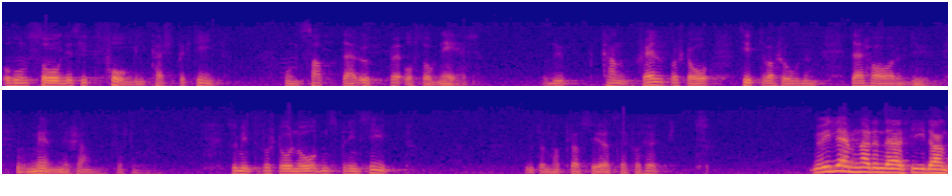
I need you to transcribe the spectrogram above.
och hon såg det i sitt fågelperspektiv. Hon satt där uppe och såg ner. Och du kan själv förstå situationen. Där har du människan, förstår du, som inte förstår nådens princip, utan har placerat sig för högt. Men vi lämnar den där sidan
